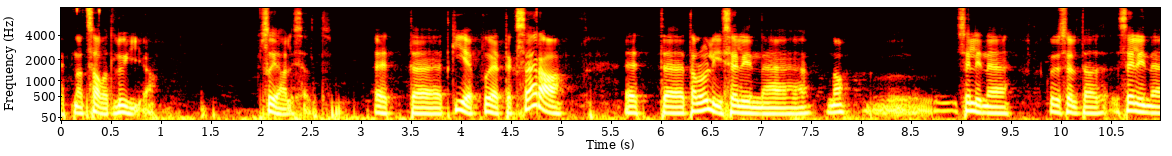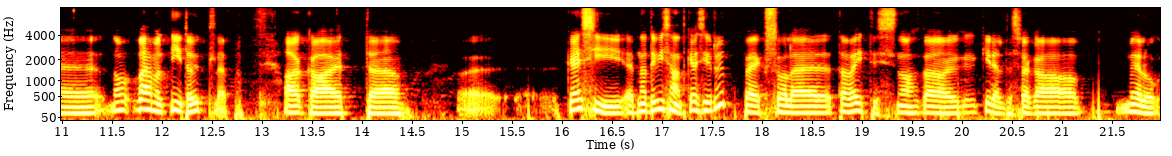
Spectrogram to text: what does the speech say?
et nad saavad lüüa sõjaliselt. et, et Kiiev võetakse ära, et tal oli selline noh, selline kuidas öelda, selline, no vähemalt nii ta ütleb, aga et äh, käsi, et nad ei visanud käsi rüppe, eks ole, ta väitis, noh, ta kirjeldas väga meelu,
